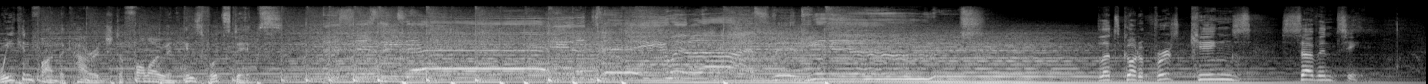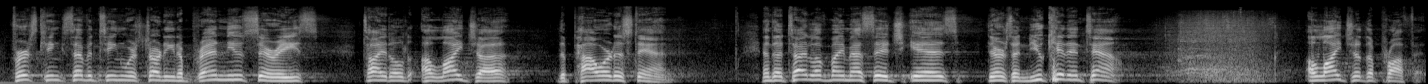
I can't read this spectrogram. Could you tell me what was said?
we can find the courage to follow in his footsteps. Let's go to 1 Kings 17. 1 Kings 17, we're starting a brand new series titled Elijah, the Power to Stand. And the title of my message is There's a New Kid in Town Elijah the Prophet.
